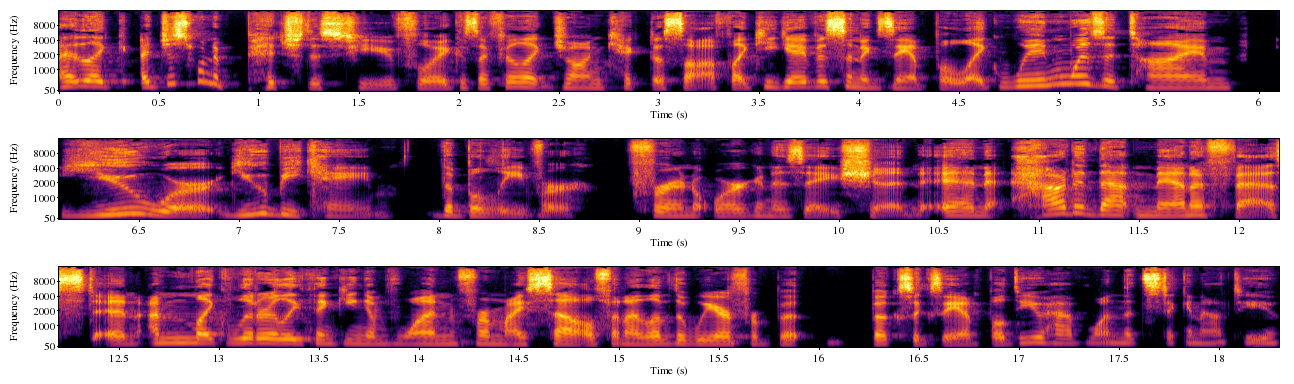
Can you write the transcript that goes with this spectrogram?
I like, I just want to pitch this to you, Floyd, because I feel like Jon kicked us off. Like he gave us an example. Like when was a time you were, you became the believer? For an organization and how did that manifest? And i'm like literally thinking of one for myself and i love the we are for Bo- books example. Do you have one that's sticking out to you?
